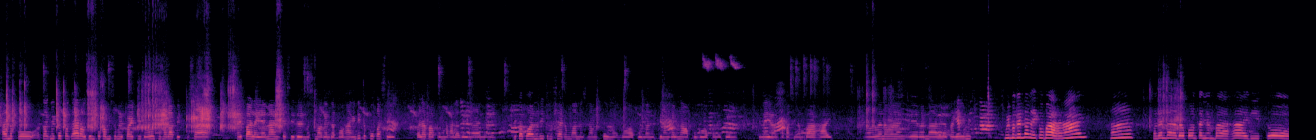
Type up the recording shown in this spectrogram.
ano po, tag nito pag araw, doon po kami sa may party doon sa malapit po sa may palayanan kasi doon mas maganda po ang hangin. Dito po kasi wala pa pong nakalagay na ano eh. Di pa po ano dito masyadong manos ng puno. Gawa po ng tinanggal nga po. Gawa po nito yung tinayuan po kasi ng bahay. Wala naman ang era namin na tahimik. May maganda na ikaw bahay. Ha? Maganda na daw po ang kanyang bahay dito.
